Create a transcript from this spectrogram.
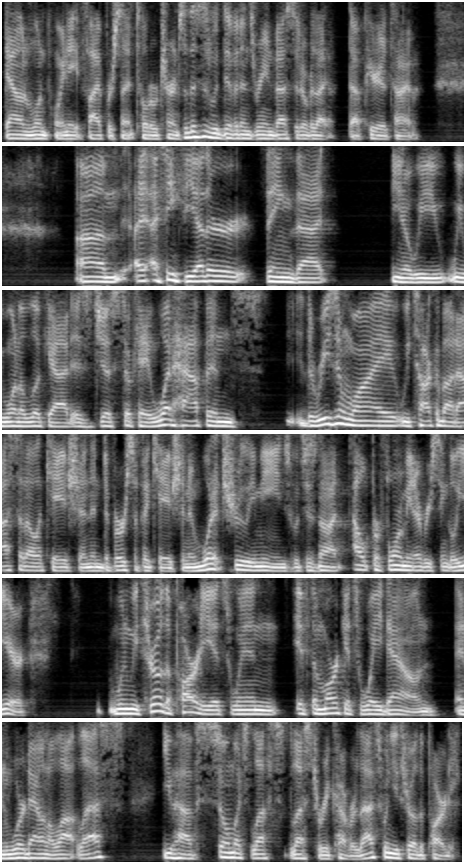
down 1.85% total return. So this is with dividends reinvested over that that period of time. Um, I, I think the other thing that you know we we want to look at is just okay, what happens the reason why we talk about asset allocation and diversification and what it truly means, which is not outperforming every single year, when we throw the party, it's when if the market's way down and we're down a lot less, you have so much left less to recover. That's when you throw the party,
